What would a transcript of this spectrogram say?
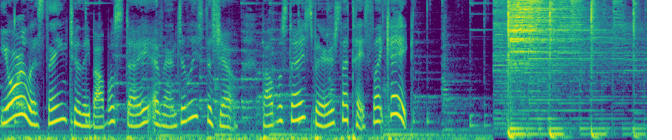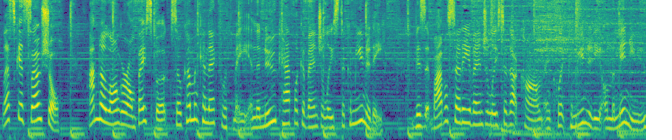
You're listening to the Bible Study Evangelista Show, Bible study experience that taste like cake. Let's get social. I'm no longer on Facebook, so come and connect with me in the new Catholic Evangelista community. Visit BibleStudyEvangelista.com and click Community on the menu,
